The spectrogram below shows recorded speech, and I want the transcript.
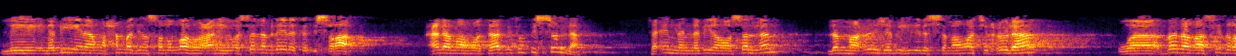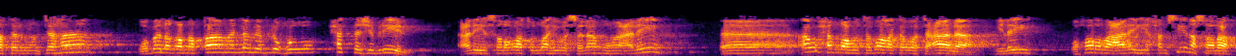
لنبينا محمد صلى الله عليه وسلم ليلة الإسراء. على ما هو ثابت في السنة. فإن النبي صلى الله عليه وسلم لما عرج به إلى السماوات العلى وبلغ سدرة المنتهى وبلغ مقاما لم يبلغه حتى جبريل عليه صلوات الله وسلامه عليه أوحى الله تبارك وتعالى إليه وفرض عليه خمسين صلاة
